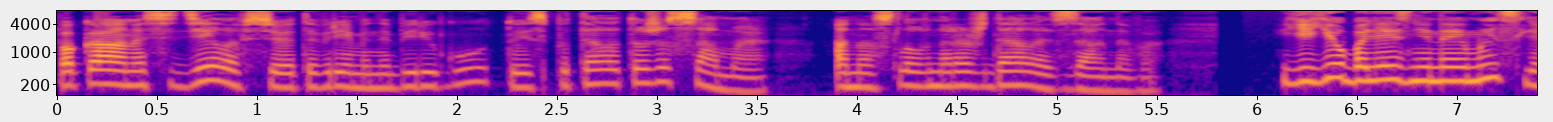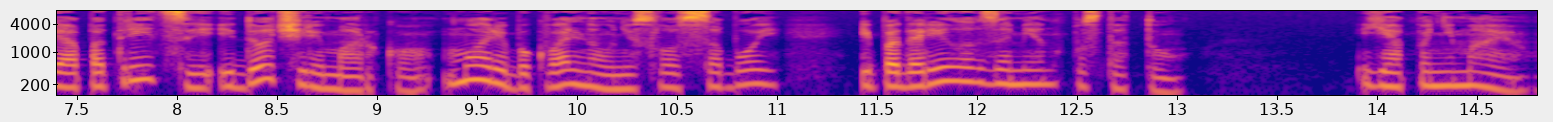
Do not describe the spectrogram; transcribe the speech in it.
Пока она сидела все это время на берегу, то испытала то же самое. Она словно рождалась заново — ее болезненные мысли о Патриции и дочери Марко море буквально унесло с собой и подарило взамен пустоту. «Я понимаю».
